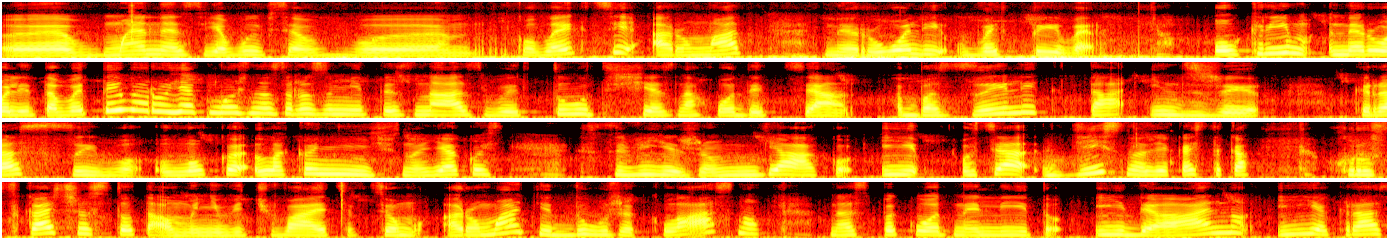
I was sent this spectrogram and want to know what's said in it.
е, в мене з'явився в колекції аромат Неролі Ветивер. Окрім неролі та ветиверу, як можна зрозуміти з назви, тут ще знаходиться базилік та інжир. Красиво, лаконічно, якось свіжо, м'яко. І оця дійсно якась така хрустка чистота мені відчувається в цьому ароматі. Дуже класно на спекотне літо. Ідеально. І якраз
